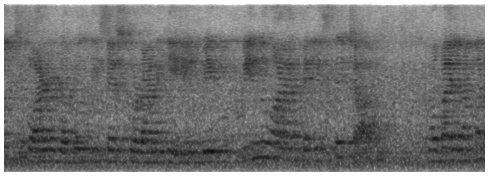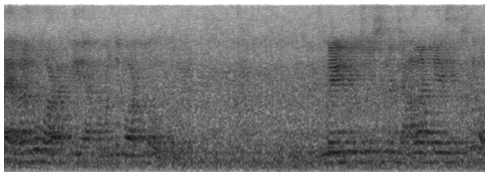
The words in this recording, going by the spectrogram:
నుంచి వాళ్ళు డబ్బులు తీసేసుకోవడానికి మీ పిన్ వాళ్ళకి తెలిస్తే చాలు. మొబైల్ నెంబర్ ఎలాగో వాళ్ళకి అందుబాటులో ఉంటుంది. మేము చూసిన చాలా కేసెస్లో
